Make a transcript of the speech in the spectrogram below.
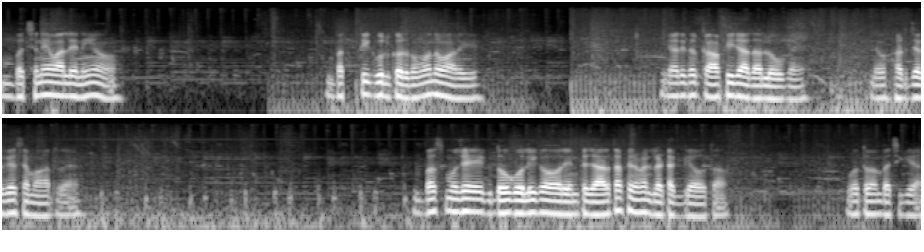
तुम बचने वाले नहीं हो। बत्ती गुल कर दूँगा तुम्हारी यार इधर काफ़ी ज़्यादा लोग हैं। जो हर जगह से मार रहे हैं। बस मुझे एक दो गोली का और इंतज़ार था, फिर मैं लटक गया होता। वो तो मैं बच गया।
